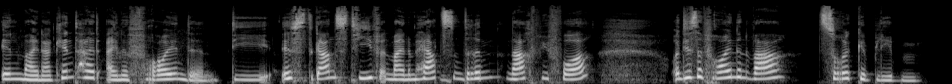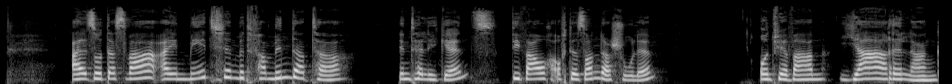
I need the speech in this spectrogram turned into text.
in meiner Kindheit eine Freundin, die ist ganz tief in meinem Herzen drin, nach wie vor. Und diese Freundin war zurückgeblieben. Also das war ein Mädchen mit verminderter Intelligenz, die war auch auf der Sonderschule und wir waren jahrelang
